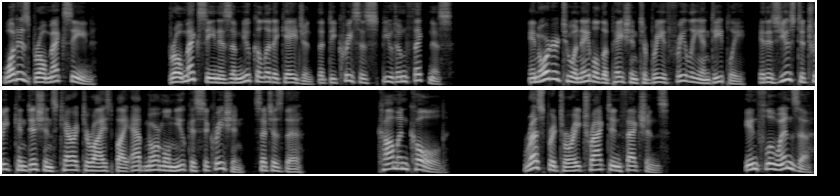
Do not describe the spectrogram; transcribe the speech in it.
What is bromhexine? Bromhexine is a mucolytic agent that decreases sputum thickness. In order to enable the patient to breathe freely and deeply, it is used to treat conditions characterized by abnormal mucus secretion, such as the common cold, respiratory tract infections, influenza.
